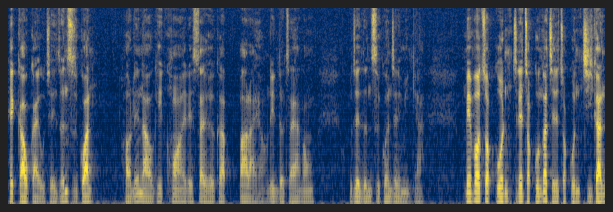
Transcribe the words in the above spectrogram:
迄交界有一个人质关，吼，恁若有去看迄个赛河甲巴来吼，恁着知影讲有一个人质关即个物件。边部族群一个族群甲一个族群之间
